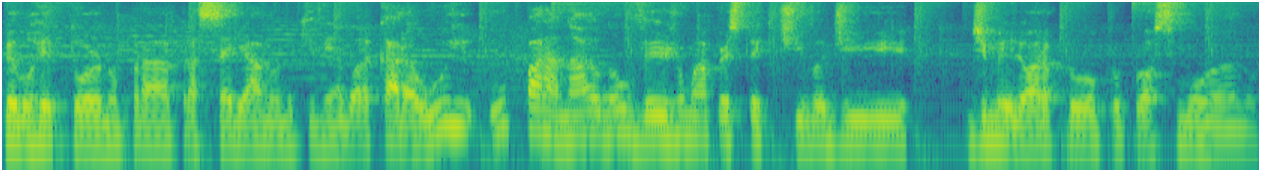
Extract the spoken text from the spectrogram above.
pelo retorno para a Série A no ano que vem. Agora, cara, o, o Paraná eu não vejo uma perspectiva de, de melhora para o próximo ano.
